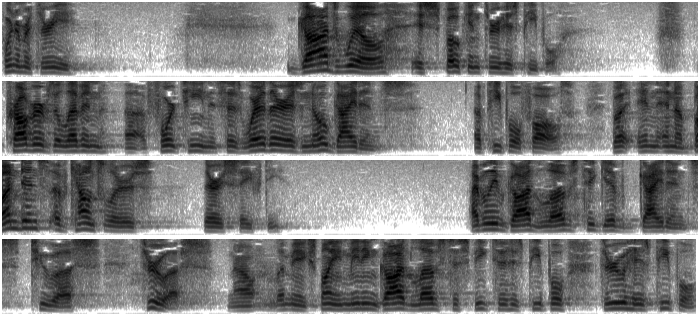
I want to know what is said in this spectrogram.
Point number three God's will is spoken through his people. Proverbs 11 uh, 14, it says, Where there is no guidance, a people falls. But in an abundance of counselors, there is safety. I believe God loves to give guidance to us through us. Now, let me explain. Meaning, God loves to speak to his people through his people.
